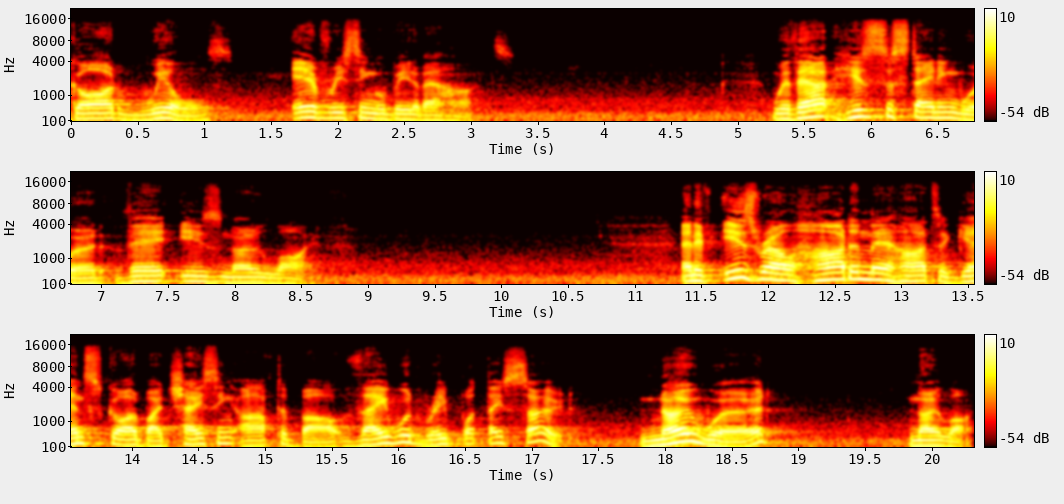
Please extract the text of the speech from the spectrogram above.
God wills every single beat of our hearts. Without His sustaining word, there is no life. And if Israel hardened their hearts against God by chasing after Baal, they would reap what they sowed no word, no life.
